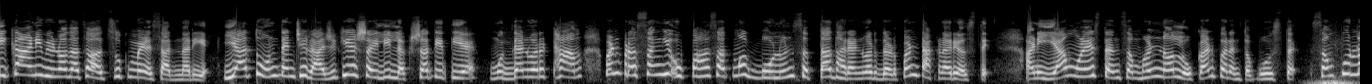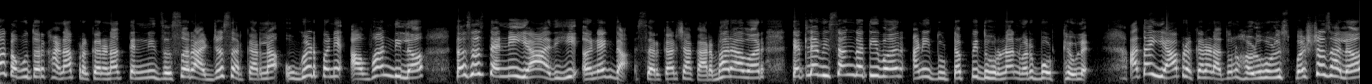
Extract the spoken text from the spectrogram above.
टीका आणि विनोदाचा अचूक मेळ साधणारी आहे. यातून त्यांची राजकीय शैली लक्षात येते मुद्द्यांवर ठाम पण प्रसंगी उपहासात्मक बोलून सत्ताधाऱ्यांवर दडपण टाकणारे असते. आणि यामुळेच त्यांचं म्हणणं लोकांपर्यंत पोहोचतंय. संपूर्ण कबूतरखाना प्रकरणात त्यांनी जसं राज्य सरकारला उघडपणे आव्हान दिलं तसंच त्यांनी याआधीही अनेकदा सरकारच्या कारभारावर त्यातल्या विसंगतीवर आणि दुटप्पी धोरणांवर बोट ठेवलंय. आता या प्रकरणातून हळूहळू स्पष्ट झालं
